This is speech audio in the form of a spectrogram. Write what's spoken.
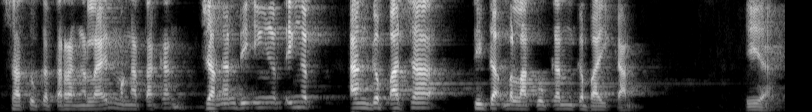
satu keterangan lain mengatakan jangan diingat-ingat, anggap aja tidak melakukan kebaikan. Iya.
